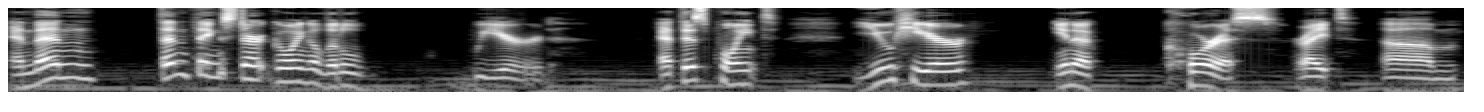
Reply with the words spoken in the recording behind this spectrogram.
And then, then things start going a little weird. At this point, you hear in a chorus, right? Um,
